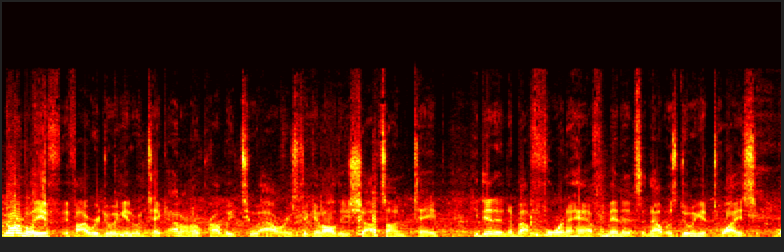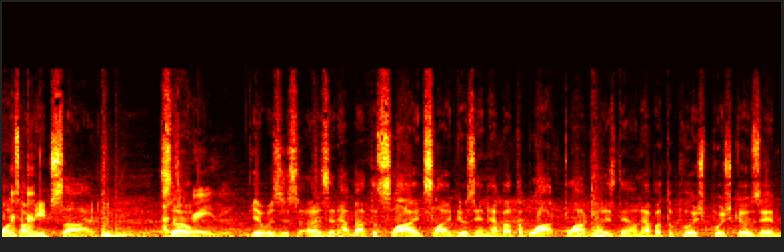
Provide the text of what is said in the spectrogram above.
normally if, if i were doing it it would take i don't know probably two hours to get all these shots on tape he did it in about four and a half minutes and that was doing it twice once on each side That's so crazy. It was just i said how about the slide slide goes in how about the block block lays down how about the push push goes in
